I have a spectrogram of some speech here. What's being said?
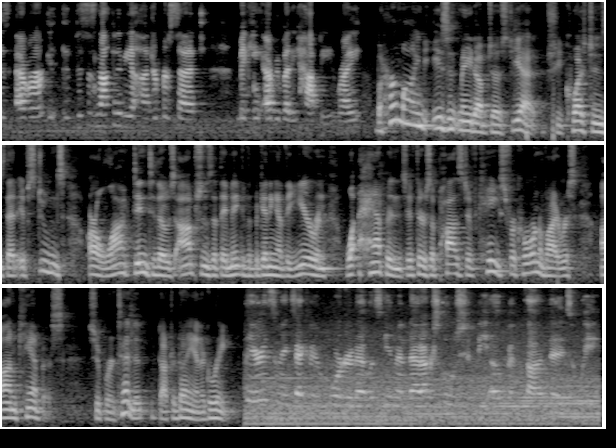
is ever, this is not going to be 100% making everybody happy, right? But her mind isn't made up just yet. She questions that if students are locked into those options that they make at the beginning of the year and what happens if there's a positive case for coronavirus on campus. Superintendent Dr. Diana Greene. There is an executive order that was given that our schools should be open five days a week.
